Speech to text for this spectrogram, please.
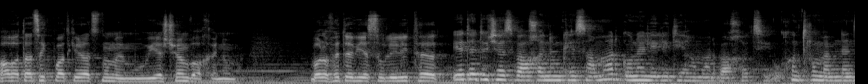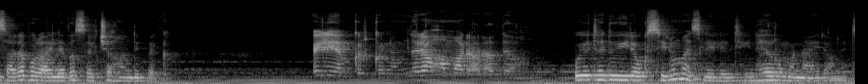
Հավատացեք, պատկերացնում եմ ու ես չեմ վախենում, որովհետև ես ու Լիլիթը Եթե դու չես վախենում քեզ համար, գոնե Լիլիթի համար վախեցի ու խնդրում եմ նենց արա, որ այլևս էլ չհանդիպեք։ Էլի եմ կրկնում, նրա համար արա դա։ Ու եթե դու իրոք սիրում ես Լիլիթին, հեռու մնա իրանից։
